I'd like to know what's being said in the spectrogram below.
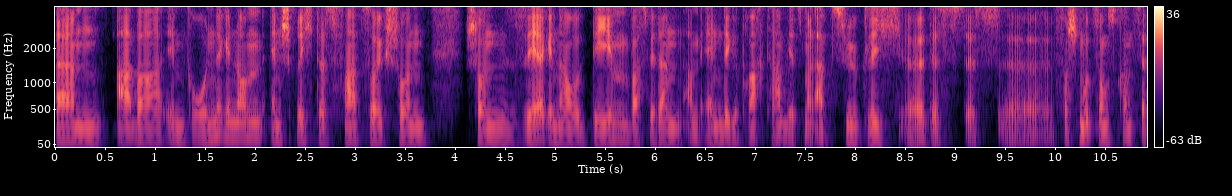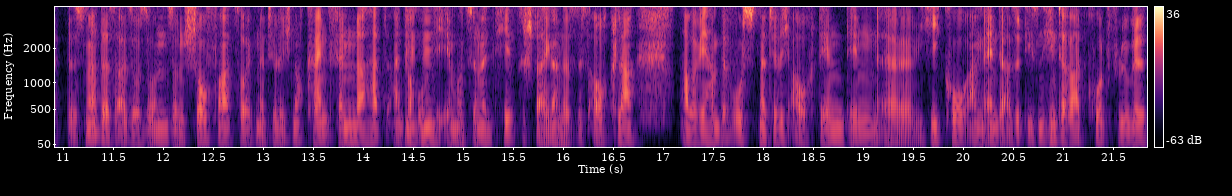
Ähm, aber im Grunde genommen entspricht das Fahrzeug schon, schon sehr genau dem, was wir dann am Ende gebracht haben. Jetzt mal abzüglich äh, des, des äh, Verschmutzungskonzeptes, ne? dass also so ein, so ein Showfahrzeug natürlich noch keinen Fender hat, einfach mhm. um die Emotionalität zu steigern, das ist auch klar. Aber wir haben bewusst natürlich auch den, den äh, Hiko am Ende, also diesen Hinterradkotflügel,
